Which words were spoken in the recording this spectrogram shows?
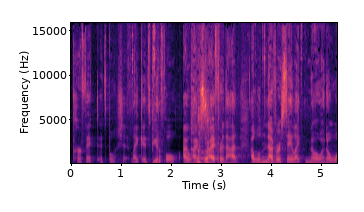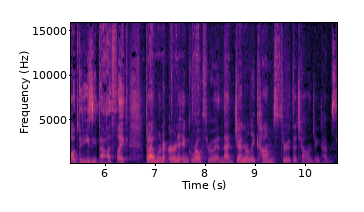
perfect, it's bullshit. Like it's beautiful. I, I strive for that. I will never say like, no, I don't want the easy path. Like, but I want to earn it and grow through it. And that generally comes through the challenging times,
